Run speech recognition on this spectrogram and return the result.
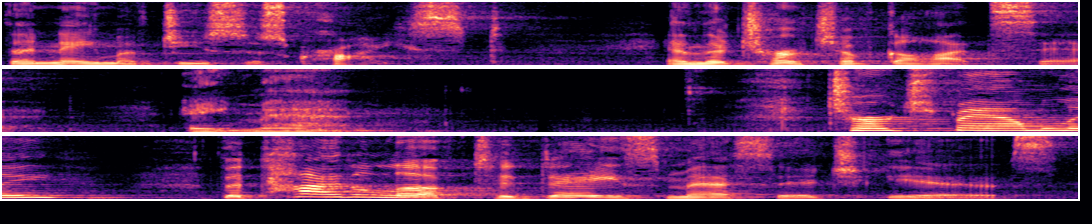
the name of Jesus Christ. And the church of God said, Amen. Church family, the title of today's message is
